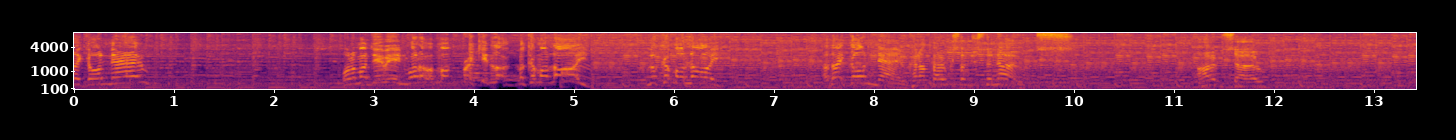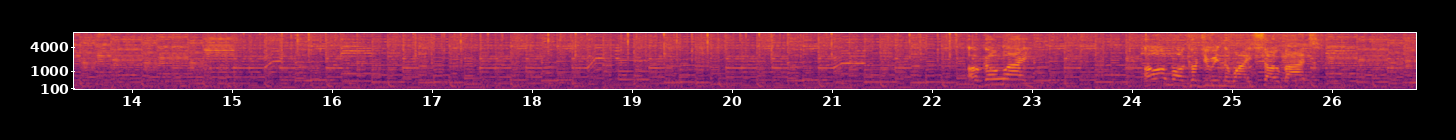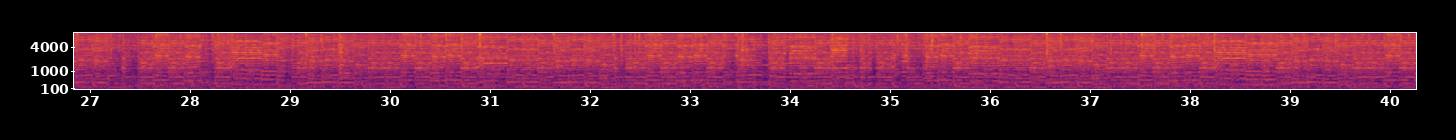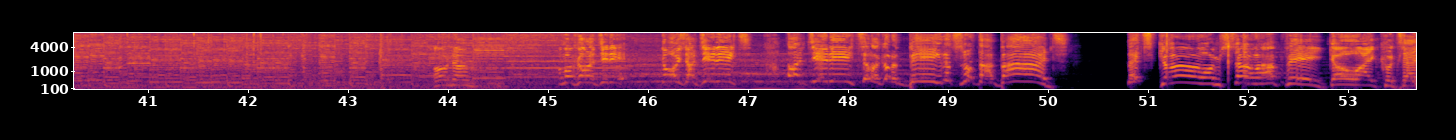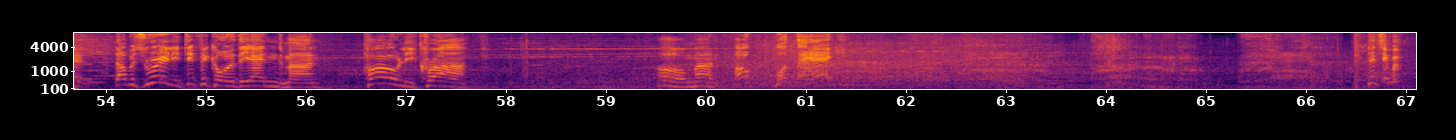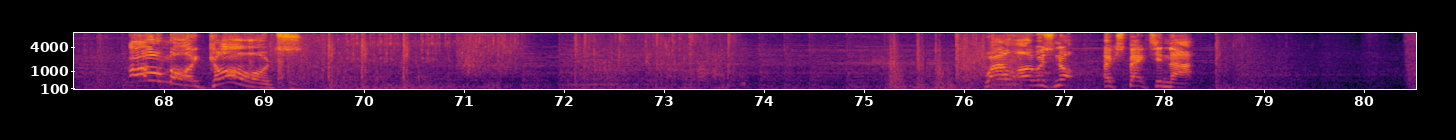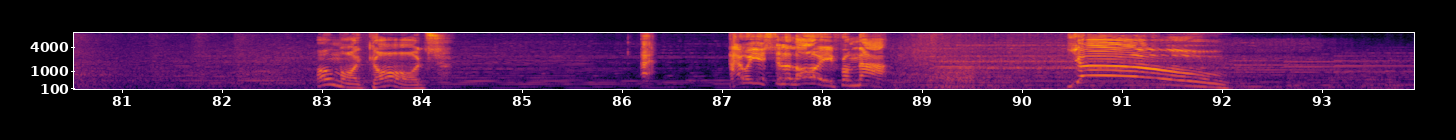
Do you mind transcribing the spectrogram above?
They're gone now? What am I doing? What am I freaking look? Look at my life! Look at my life! Are they gone now? Can I focus on just the notes? I hope so. Oh, go away. Oh my god, you're in the way so bad. Oh no. Oh my god, I did it! Guys, I did it! I did it! And I got a B! That's not that bad! Let's go! I'm so happy! Go away, cut out. That was really difficult at the end, man. Holy crap. Oh, man. Oh, what the heck? Hit him with... Oh, my God! Well, I was not expecting that. Oh my god. Uh, how are you still alive from that? Yo!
